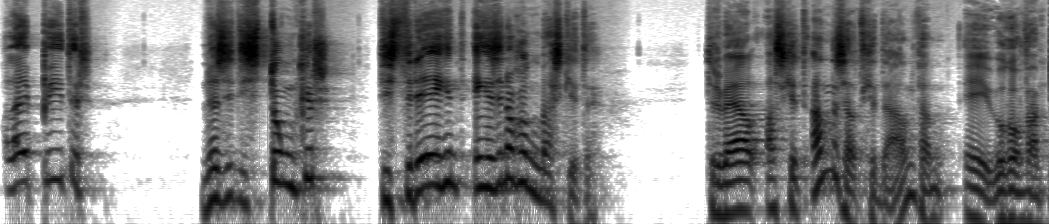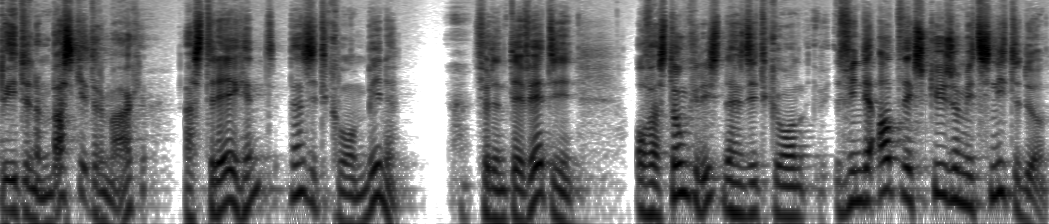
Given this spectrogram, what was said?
allee Peter, nu zit die stonker, het is regent en je zit nog aan het basketten. Terwijl als je het anders had gedaan, van hey, we gaan van Peter een basketter maken, als het regent, dan zit ik gewoon binnen. Voor een tv te zien. Of als het donker is, dan zit ik gewoon... Vind je altijd excuus om iets niet te doen.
